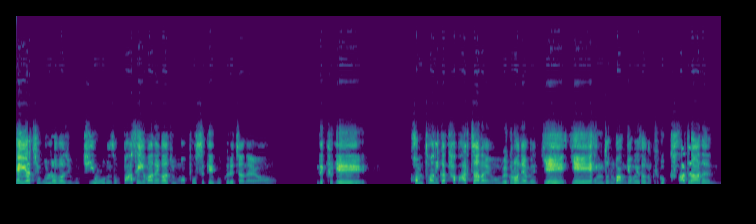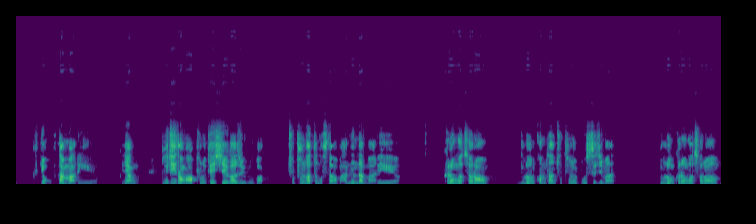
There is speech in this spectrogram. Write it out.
헤이아 치고 올라가지고 뒤 오른손 빠세기만 해가지고 막 보스 깨고 그랬잖아요. 근데 그게 컴터니까 다 맞잖아요. 왜 그러냐면 얘, 얘 행동 반경에서는 그거 가드하는 그게 없단 말이에요. 그냥 무지성 앞으로 대시해가지고 막 초풍 같은 거 쓰다가 맞는단 말이에요. 그런 것처럼 물론 컴퓨터는 초풍을 못 쓰지만 물론 그런 것처럼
